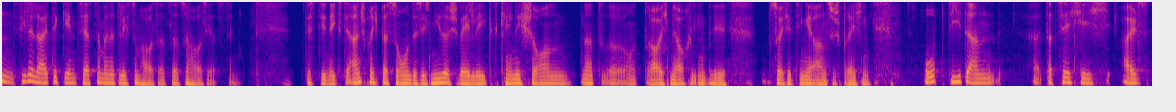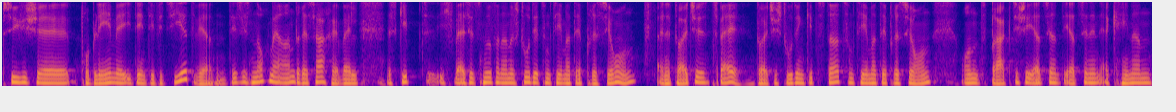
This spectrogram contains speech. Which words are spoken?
viele Leute gehen zuerst einmal natürlich zum Hausarzt oder zur Hausärztin. Das ist die nächste Ansprechperson, das ist niederschwellig, kenne ich schon ne, und traue ich mir auch irgendwie solche Dinge anzusprechen. Ob die dann äh, tatsächlich als psychische Probleme identifiziert werden, das ist noch mehr andere Sache, weil es gibt, ich weiß jetzt nur von einer Studie zum Thema Depression, eine deutsche, zwei deutsche Studien gibt's da zum Thema Depression und praktische Ärzte und Ärztinnen erkennen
